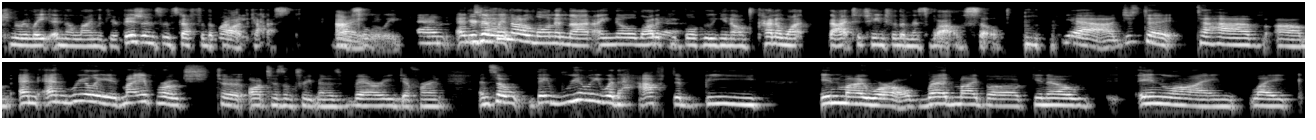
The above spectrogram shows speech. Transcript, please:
can relate and align with your visions and stuff for the Right. podcast. Right. Absolutely. and and You're to- definitely not alone in that. I know a lot of Yeah. people who, you know, kind of want that to change for them as well. So yeah just to to have um and and really my approach to autism treatment is very different and so they really would have to be in my world read my book you know in line like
